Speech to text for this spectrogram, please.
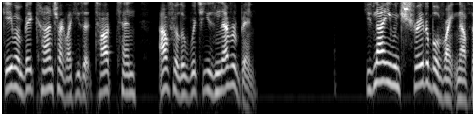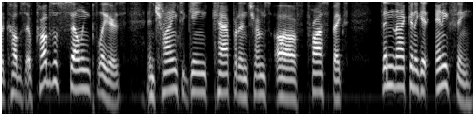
gave him a big contract like he's a top 10 outfielder, which he's never been. He's not even tradable right now for the Cubs. If Cubs are selling players and trying to gain capital in terms of prospects, they're not going to get anything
